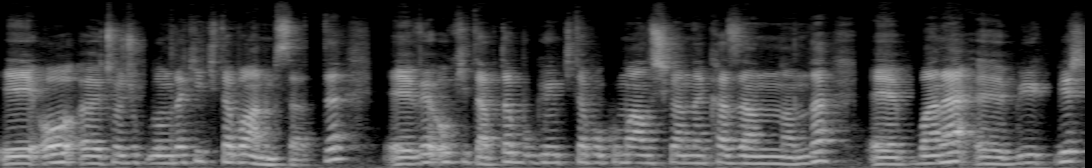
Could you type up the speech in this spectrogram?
e, o e, çocukluğumdaki kitabı anımsattı. E, ve o kitapta bugün kitap okuma alışkanlığı kazanmamda e, bana e, büyük bir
